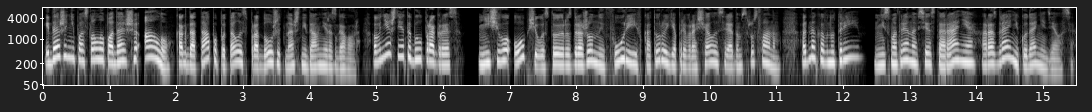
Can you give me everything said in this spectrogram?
и даже не послала подальше Аллу, когда та попыталась продолжить наш недавний разговор. Внешне это был прогресс. Ничего общего с той раздраженной фурией, в которую я превращалась рядом с Русланом. Однако внутри Несмотря на все старания, раздрай никуда не делся.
